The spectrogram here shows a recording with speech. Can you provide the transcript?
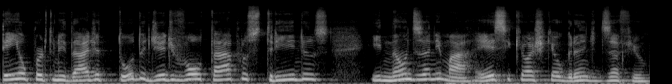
tem a oportunidade todo dia de voltar para os trilhos e não desanimar. Esse que eu acho que é o grande desafio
